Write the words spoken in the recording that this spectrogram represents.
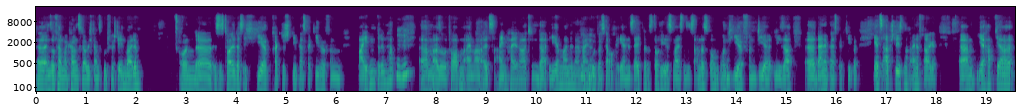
Äh, insofern, man kann uns, glaube ich, ganz gut verstehen beide. Und äh, es ist toll, dass ich hier praktisch die Perspektive von beiden drin habe. Mhm. Ähm, also Torben einmal als einheiratender Ehemann in einem mhm. Weingut, was ja auch eher eine seltenere Story ist. Meistens ist es andersrum. Und mhm. hier von dir, Lisa, äh, deine Perspektive. Jetzt abschließend noch eine Frage. Ähm, ihr habt ja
